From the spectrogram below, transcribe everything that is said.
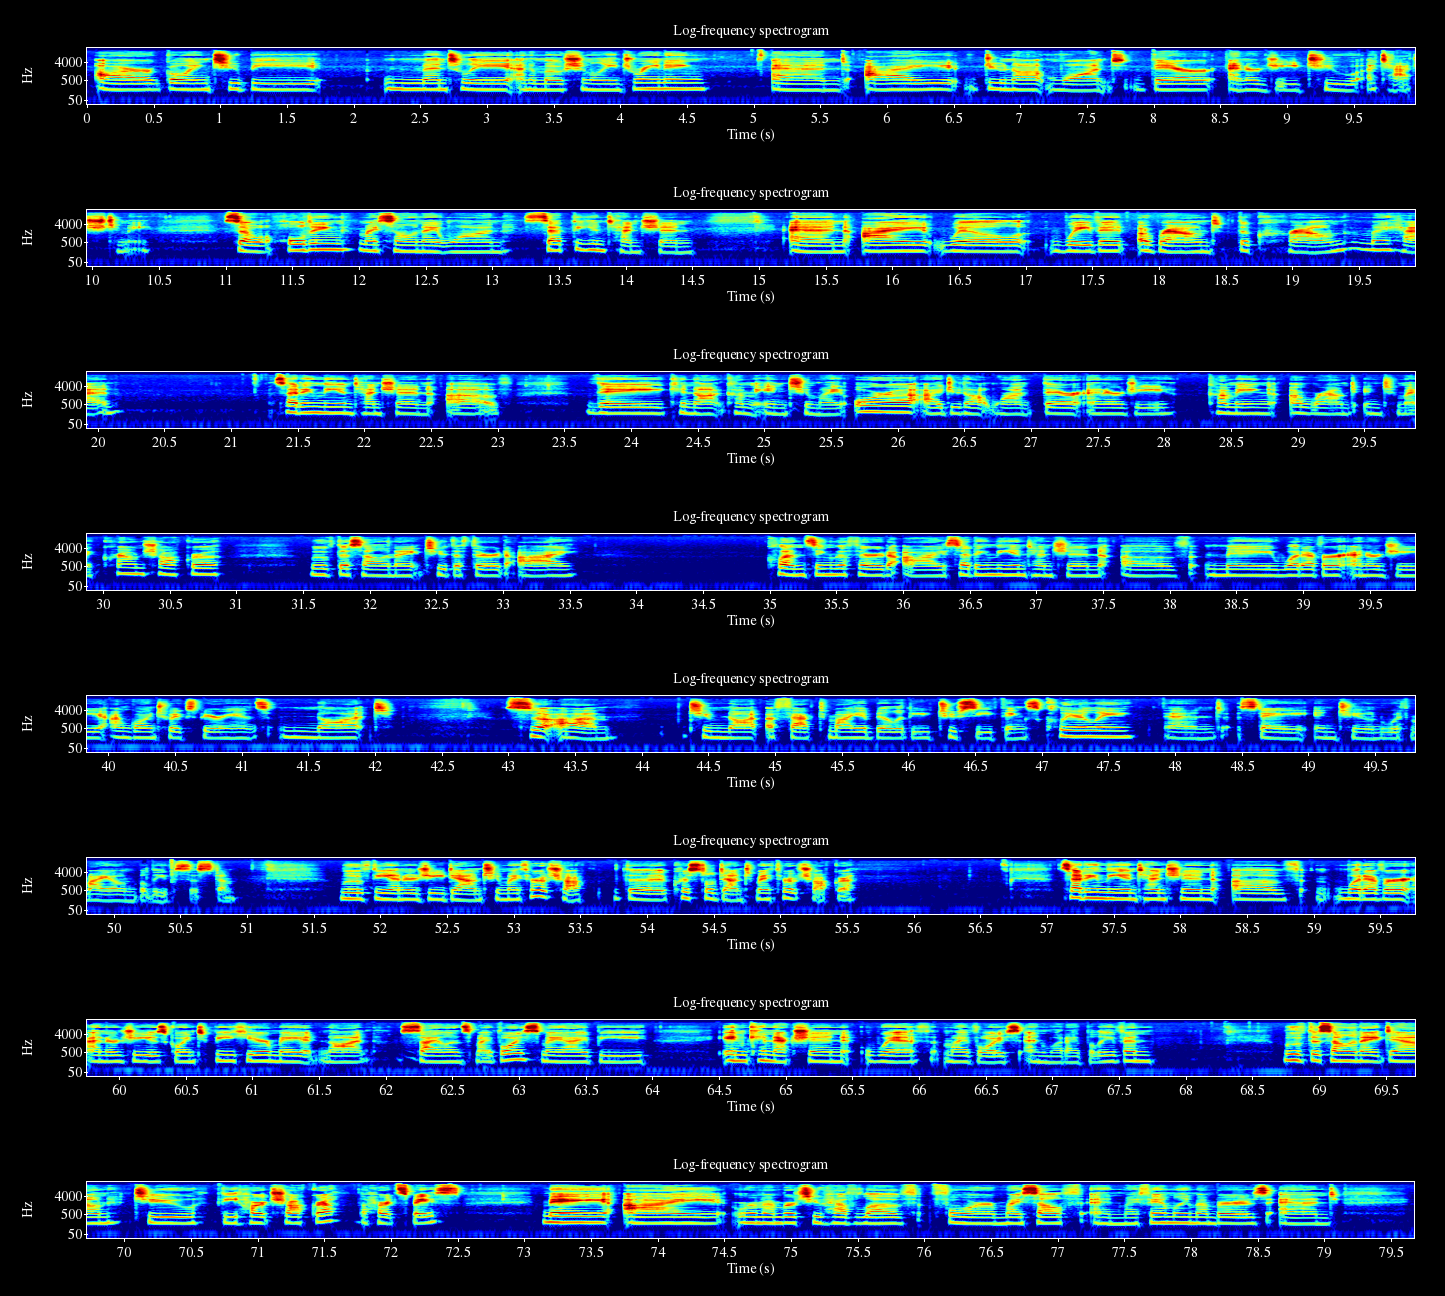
are going to be mentally and emotionally draining and I do not want their energy to attach to me. So, holding my selenite wand, set the intention, and I will wave it around the crown of my head, setting the intention of they cannot come into my aura. I do not want their energy coming around into my crown chakra. Move the selenite to the third eye, cleansing the third eye, setting the intention of may whatever energy I'm going to experience not so um to not affect my ability to see things clearly and stay in tune with my own belief system. Move the energy down to my throat chakra, the crystal down to my throat chakra setting the intention of whatever energy is going to be here. May it not silence my voice. May I be in connection with my voice and what I believe in. Move the selenite down to the heart chakra, the heart space. May I remember to have love for myself and my family members and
